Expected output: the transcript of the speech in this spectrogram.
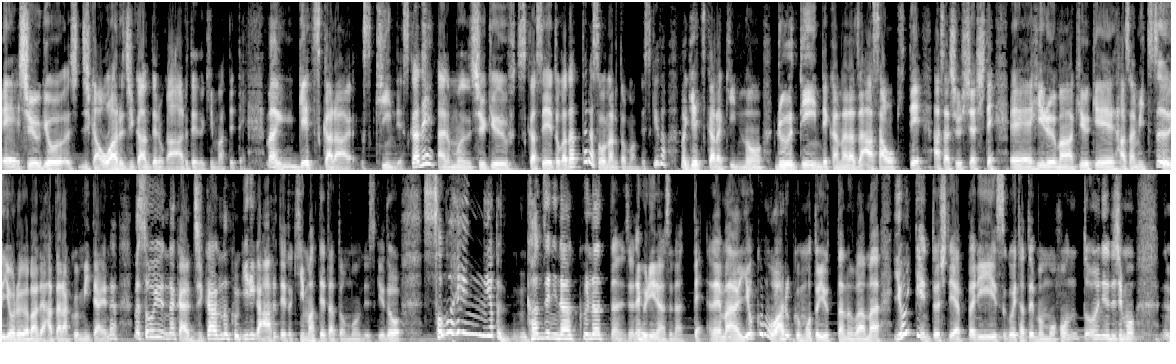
えー、就業時間、終わる時間っていうのがある程度決まってて、まあ、月から金ですかね。あの、もう、週休2日制とかだったらそうなると思うんですけど、まあ、月から金のルーティーンで必ず朝起きて、朝出社して、えー、昼間は休憩挟みつつ、夜まで働くみたいな、まあ、そういうなんか時間の区切りがある程度決まってたと思うんですけど、その辺、やっぱ、完全になくなったんですよね、フリーランスになって。で、まあ、良くも悪くもと言ったのは、まあ、良い点としてやっぱり、すごい、例えばもう本当に私も、う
